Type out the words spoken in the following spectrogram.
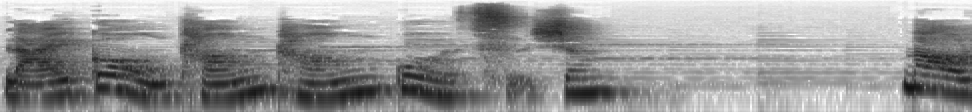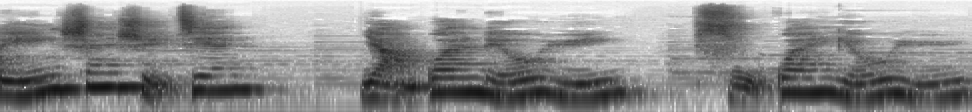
来共腾腾过此生？茂林山水间，仰观流云，俯观游鱼，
